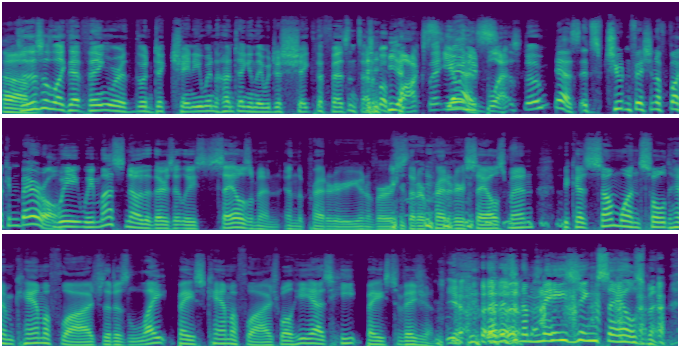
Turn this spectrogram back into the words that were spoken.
Um, so this is like that thing where when Dick Cheney went hunting and they would just shake the pheasants out of a Yes, box at you and you'd blast them. yes, it's shooting fish in a fucking barrel. We we must know that there's at least salesmen in the Predator universe that are Predator salesmen because someone sold him camouflage that is light based camouflage while he has heat based vision. Yeah. That is an amazing salesman.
